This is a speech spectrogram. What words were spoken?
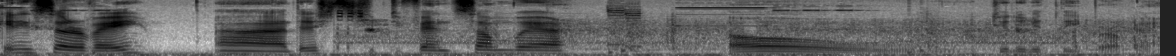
Getting survey. Uh, there's ship defense somewhere. Oh, a little bit deeper, okay.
